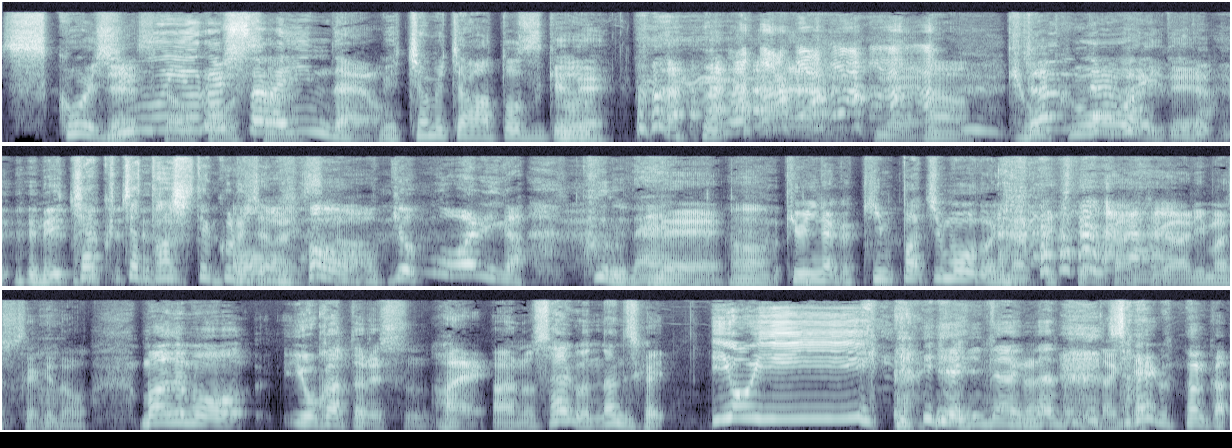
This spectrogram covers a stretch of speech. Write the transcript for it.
すごいじゃない自ですか。分許したらいいんだよめちゃめちゃ後付けで。ねうん曲終わりで、めちゃくちゃ足してくるじゃないですうんか。曲終わりが来るね。ね急になんか金八モードになってきてる感じがありましたけど。まあでも、良かったです。はいあの、最後何ですか？よいーいや いや、ななんて最後なんか、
